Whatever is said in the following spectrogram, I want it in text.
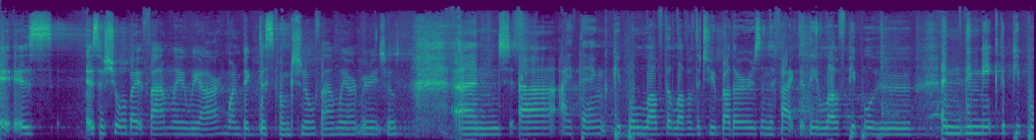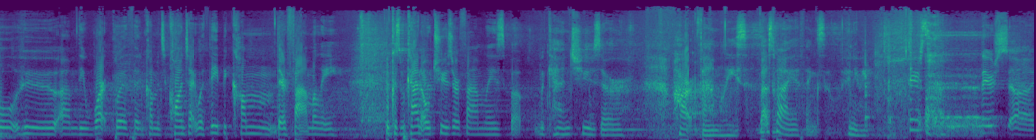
it is. It's a show about family. We are one big dysfunctional family, aren't we, Rachel? And uh, I think people love the love of the two brothers and the fact that they love people who, and they make the people who um, they work with and come into contact with, they become their family. Because we can't all choose our families, but we can choose our heart families. That's why I think so. Anyway. There's, there's uh,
